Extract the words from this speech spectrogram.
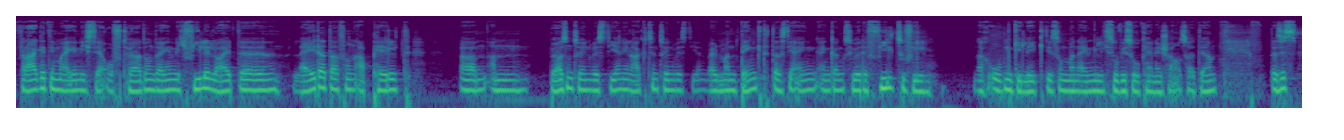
Frage, die man eigentlich sehr oft hört und eigentlich viele Leute leider davon abhält, ähm, an Börsen zu investieren, in Aktien zu investieren, weil man denkt, dass die Eingangshürde viel zu viel nach oben gelegt ist und man eigentlich sowieso keine Chance hat. Ja. Das ist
